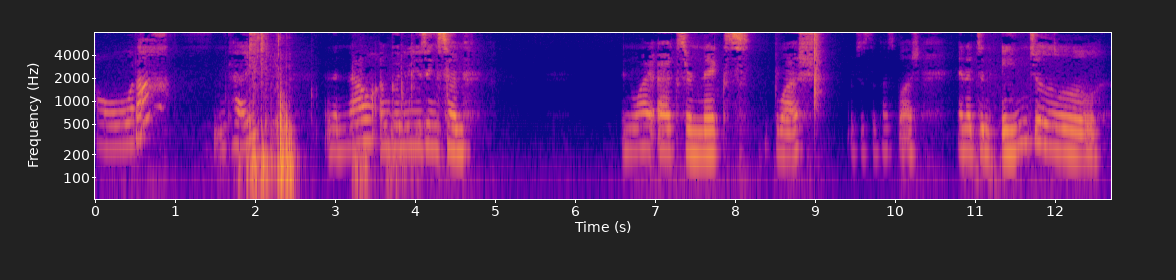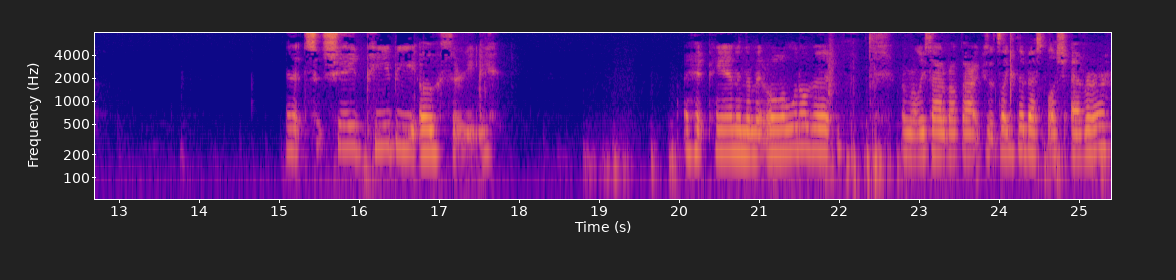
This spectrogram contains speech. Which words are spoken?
powder. Okay. And then now I'm going to be using some NYX or NYX blush, which is the best blush. And it's an Angel. And it's shade PB03. I hit pan in the middle a little bit. I'm really sad about that because it's like the best blush ever.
